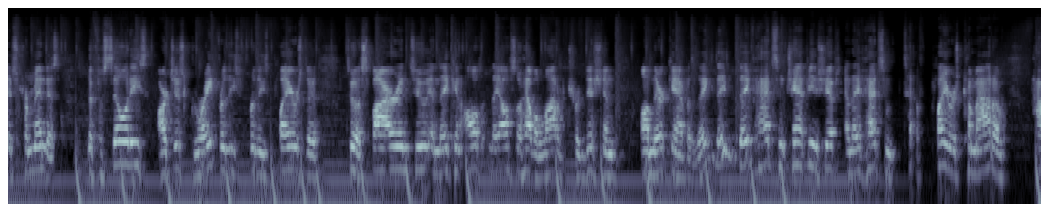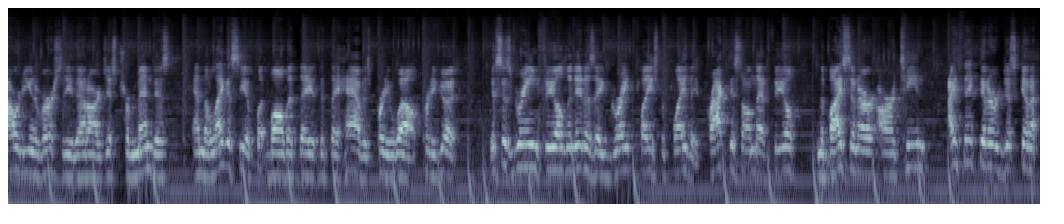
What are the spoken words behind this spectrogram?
it's tremendous. The facilities are just great for these for these players to to aspire into, and they can also they also have a lot of tradition on their campus. They, they, they've had some championships and they've had some t- players come out of Howard University that are just tremendous, and the legacy of football that they that they have is pretty well, pretty good. This is Greenfield, and it is a great place to play. They practice on that field, and the Bison are, are a team I think that are just going to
